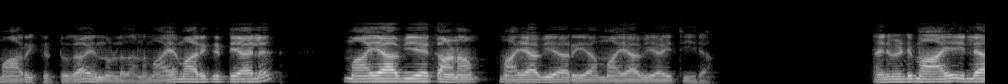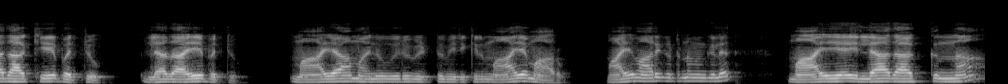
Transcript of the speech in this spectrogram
മാറിക്കിട്ടുക എന്നുള്ളതാണ്. മായ മാറിക്കിട്ടിയാൽ മായാവിയെ കാണാം മായാവിയെ അറിയാം മായാവിയായി തീരാം. അതിനുവേണ്ടി മായ ഇല്ലാതാക്കിയേ പറ്റൂ ഇല്ലാതായേ പറ്റൂ. മായ മനുവിരു വിട്ടുമിരിക്കൽ മായ മാറും. മായ മാറി കിട്ടണമെങ്കിൽ മായയെ ഇല്ലാതാക്കുന്ന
